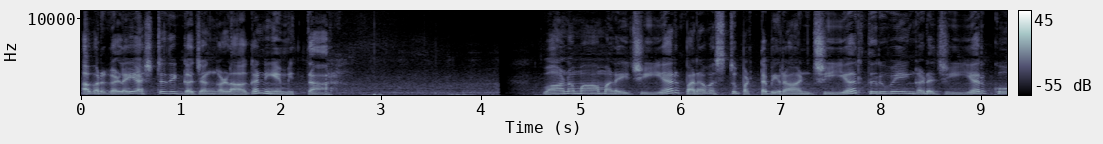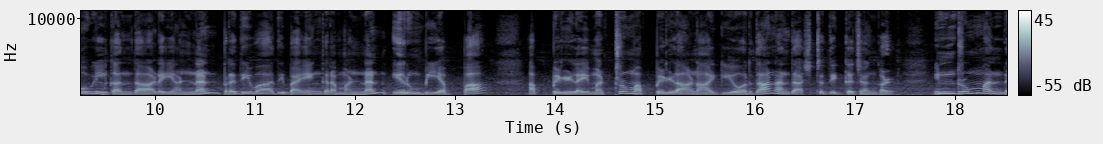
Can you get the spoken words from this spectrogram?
அவர்களை அஷ்டதிக் கஜங்களாக நியமித்தார். வானமாமலை ஜீயர் பரவஸ்து பட்டபிரான் ஜீயர் திருவேங்கட ஜீயர் கோவில் கந்தாடை அண்ணன் பிரதிவாதி பயங்கரமன்னன் இரும்பியப்பா அப்பிள்ளை மற்றும் அப்பிள்ளான் ஆகியோர்தான் அந்த அஷ்டதிக்கஜங்கள். இன்றும் அந்த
